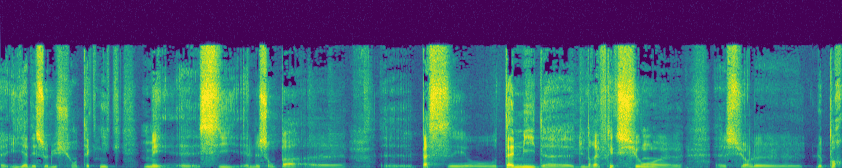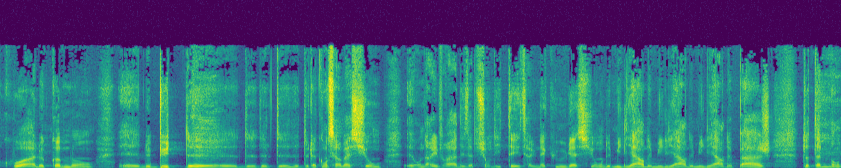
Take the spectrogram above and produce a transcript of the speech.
il y a des solutions techniques, mais si elles ne sont pas euh, passer au tamis d'une réflexion euh, euh, sur le, pourquoi, le comment, le but de, la conservation, on arrivera à des absurdités, c'est une accumulation de milliards, de milliards, de milliards de pages totalement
